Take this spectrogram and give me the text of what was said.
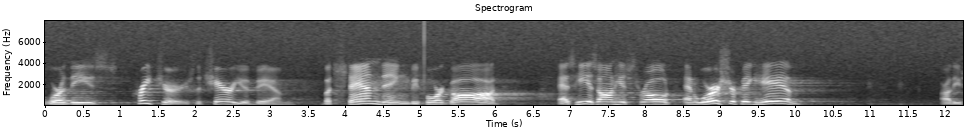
were these creatures, the cherubim, but standing before God as He is on His throne and worshiping Him are these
